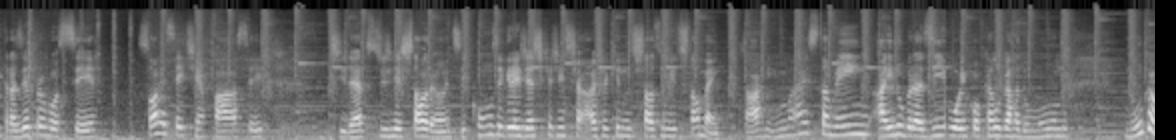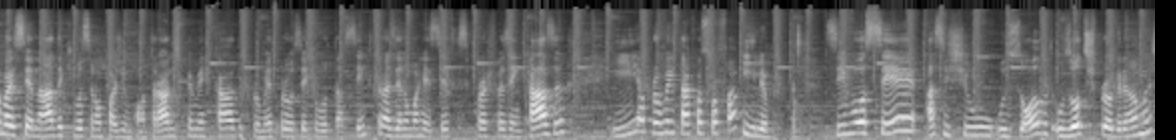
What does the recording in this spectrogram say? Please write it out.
trazer para você só receitinha fácil, direto de restaurantes e com os ingredientes que a gente acha aqui nos Estados Unidos também, tá? Mas também aí no Brasil ou em qualquer lugar do mundo. Nunca vai ser nada que você não pode encontrar no supermercado. Prometo para você que eu vou estar sempre trazendo uma receita que você pode fazer em casa e aproveitar com a sua família. Se você assistiu os, os outros programas,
